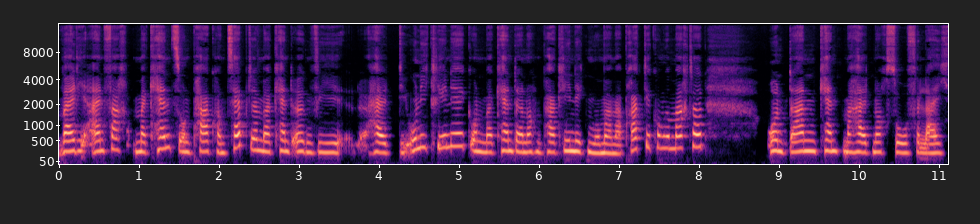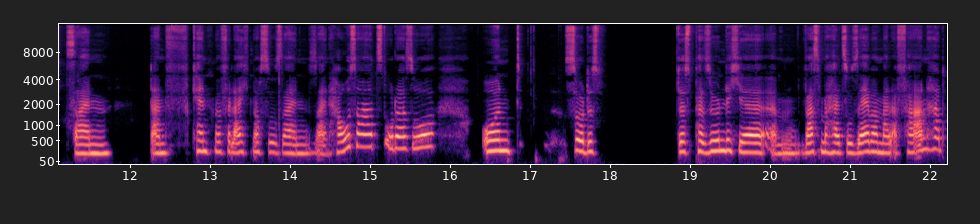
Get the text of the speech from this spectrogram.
weil die einfach, man kennt so ein paar Konzepte, man kennt irgendwie halt die Uniklinik und man kennt da noch ein paar Kliniken, wo man mal Praktikum gemacht hat. Und dann kennt man halt noch so vielleicht seinen, dann kennt man vielleicht noch so seinen, seinen Hausarzt oder so. Und so das das Persönliche, ähm, was man halt so selber mal erfahren hat.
